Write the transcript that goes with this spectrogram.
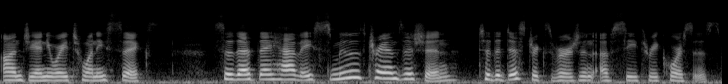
on January 26th so that they have a smooth transition to the district's version of C3 courses.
